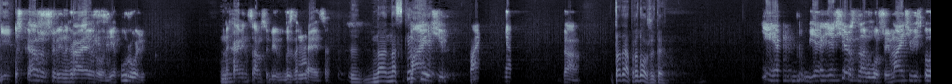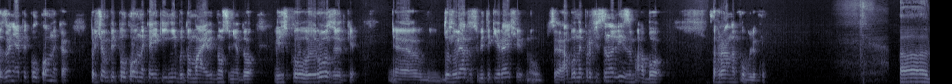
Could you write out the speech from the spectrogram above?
Я ж кажу, що він грає роль. Яку роль? Нехай він сам собі визначається. На наскільки Маючи. маючи да. та да, продовжуйте. Ні, я, я, ще раз наголошую, маючи військове звання підполковника, причому підполковника, який нібито має відношення до військової розвідки, е, дозволяти собі такі речі, ну це або непрофесіоналізм, або гра на публіку. Е,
